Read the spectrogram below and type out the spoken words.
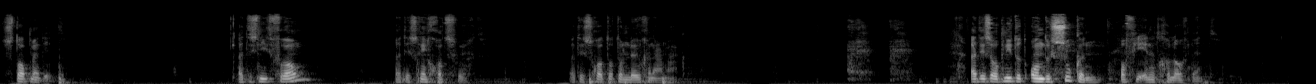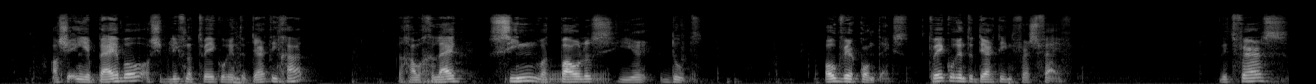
stop met dit. Het is niet vroom, het is geen godsvrucht. Het is God tot een leugenaar maken. Het is ook niet het onderzoeken of je in het geloof bent. Als je in je Bijbel alsjeblieft naar 2 Korinthe 13 gaat, dan gaan we gelijk zien wat Paulus hier doet. Ook weer context. 2 Korinthe 13, vers 5. Dit vers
